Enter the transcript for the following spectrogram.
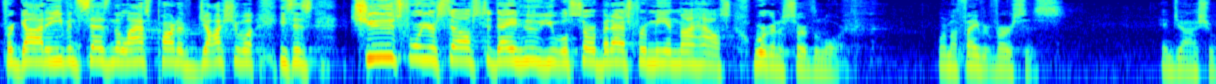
for God. It even says in the last part of Joshua, he says, choose for yourselves today who you will serve, but as for me and my house, we're going to serve the Lord. One of my favorite verses in Joshua.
